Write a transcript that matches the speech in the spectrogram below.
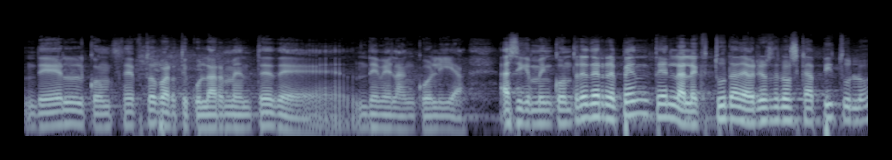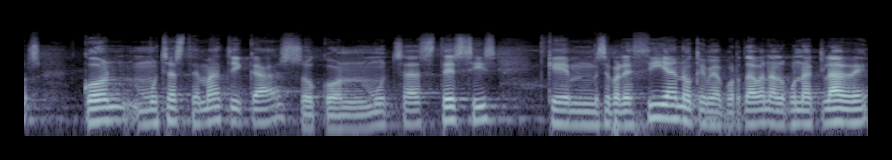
del concepto particularmente de, melancolía. Así que me encontré de repente en la lectura de varios de los capítulos con muchas temáticas o con muchas tesis que se parecían o que me aportaban alguna clave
